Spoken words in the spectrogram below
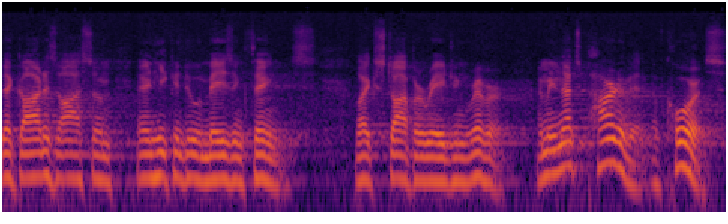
that God is awesome and he can do amazing things, like stop a raging river. I mean, that's part of it, of course.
